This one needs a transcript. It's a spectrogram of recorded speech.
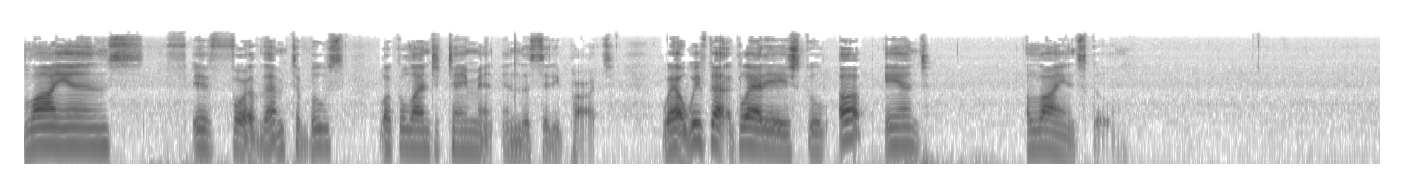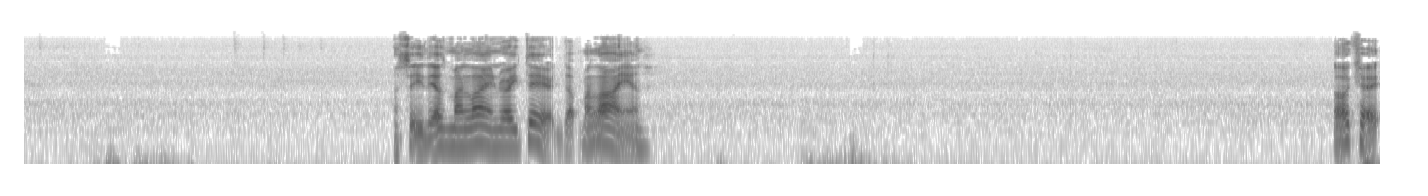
lions, if for them to boost local entertainment in the city parts. Well, we've got a gladiator school up and a lion school. I see, there's my lion right there. Got my lion. Okay.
